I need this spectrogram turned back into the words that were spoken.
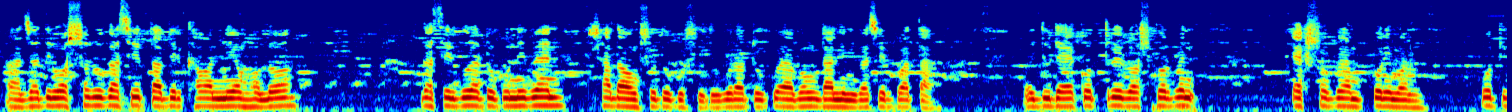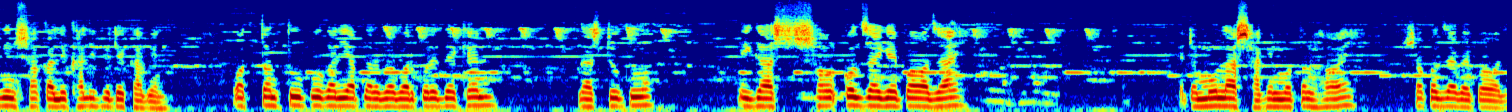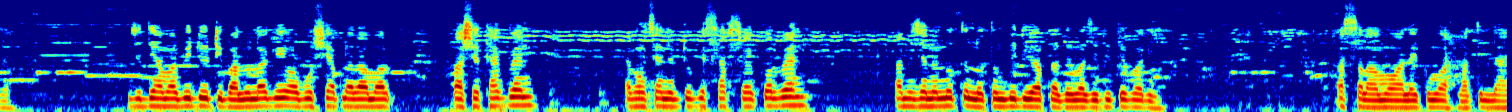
আর যাদের অশ্বরোগ আছে তাদের খাওয়ার নিয়ম হলো গাছের গোড়াটুকু নেবেন, সাদা অংশটুকু শুধু গোড়াটুকু এবং ডালিম গাছের পাতা। ওই দুটো একত্রে রস করবেন একশো গ্রাম পরিমাণ। প্রতিদিন সকালে খালি পেটে খাবেন। অত্যন্ত উপকারী আপনারা ব্যবহার করে দেখেন গাছটুকু। এই গাছ সকল জায়গায় পাওয়া যায়। এটা মূলা শাকের মতন হয়, সকল জায়গায় পাওয়া যায়। যদি আমার ভিডিওটি ভালো লাগে, অবশ্যই আপনারা আমার পাশে থাকবেন এবং চ্যানেলটিকে সাবস্ক্রাইব করবেন। আমি যেন নতুন নতুন ভিডিও আপনাদের মাঝে দিতে পারি। আসসালামু আলাইকুম রহমতুল্লাহ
